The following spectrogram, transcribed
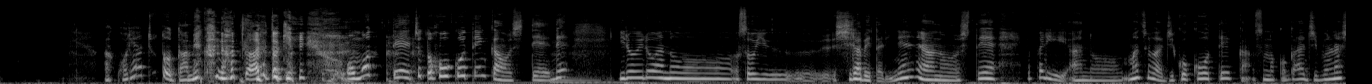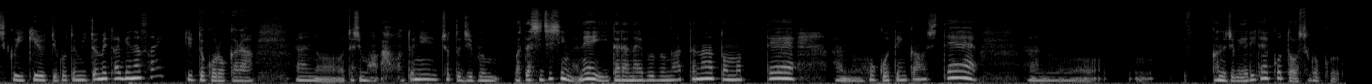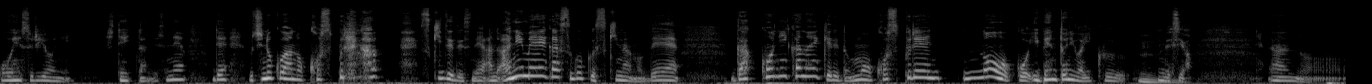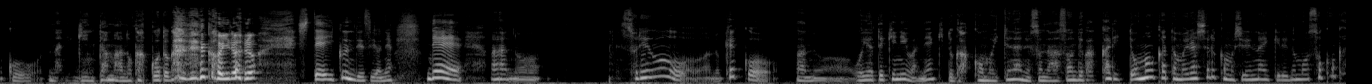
あこれはちょっとダメかなとある時 思ってちょっと方向転換をしてでいろいろあのそういう調べたりねあのしてやっぱりあのまずは自己肯定感その子が自分らしく生きるっていうことを認めてあげなさいっていうところからあの私もあ本当にちょっと自分私自身がね至らない部分があったなと思ってあの方向転換をしてあの彼女がやりたいことをすごく応援するようにしていったんですね。でうちの子はあのコスプレが 好きでですねあのアニメがすごく好きなので学校に行かないけれどもコスプレのこうイベントには行くんですよ。うん、あのこう何銀玉の格好とかね こういろいろしていくんですよね。であのそれをあの結構あの親的にはねきっと学校も行ってないのにそんな遊んでばっかりって思う方もいらっしゃるかもしれないけれどもそこが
